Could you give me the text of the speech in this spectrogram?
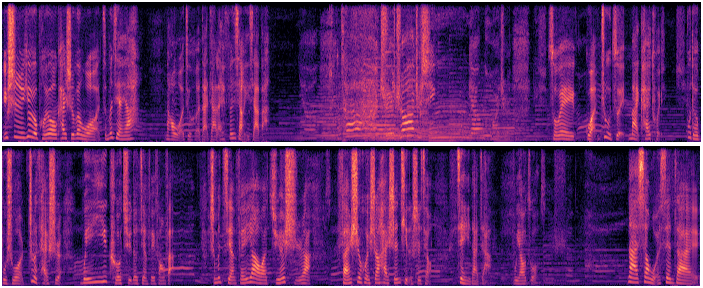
于是又有朋友开始问我怎么减呀？那我就和大家来分享一下吧。所谓管住嘴，迈开腿，不得不说，这才是唯一可取的减肥方法。什么减肥药啊、绝食啊，凡是会伤害身体的事情，建议大家。不要做。那像我现在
